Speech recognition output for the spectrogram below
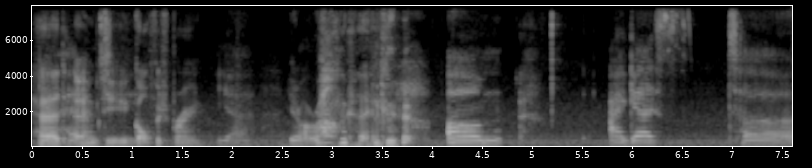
Yeah, Head, head empty. empty. Goldfish brain. Yeah, you're not wrong there. um, I guess to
